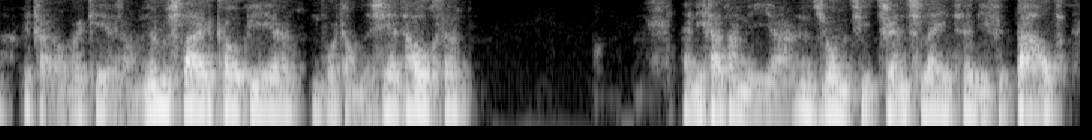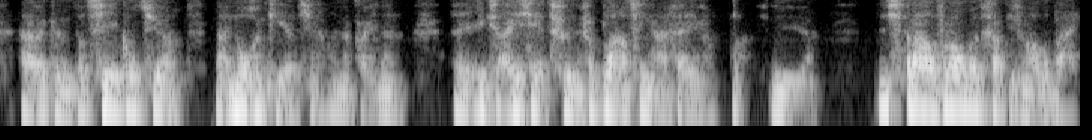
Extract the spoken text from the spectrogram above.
Nou, ik ga nog een keer zo'n nummerslider kopiëren. Het wordt dan de z-hoogte. En die gaat dan die geometry translate, die vertaalt eigenlijk dat cirkeltje naar nog een keertje. En dan kan je een uh, X, Y, Z verplaatsing aangeven. Nou, nu uh, de straal verandert, gaat hij van allebei.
